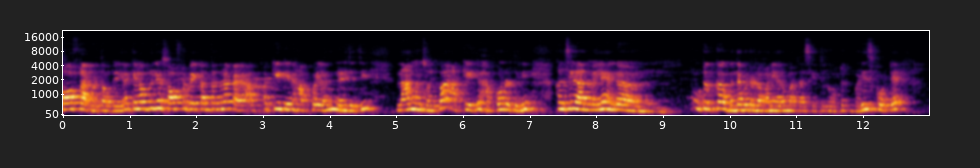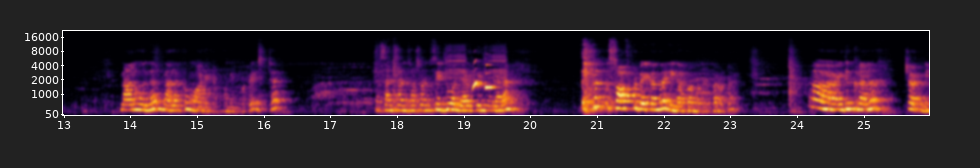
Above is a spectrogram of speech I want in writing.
ಸಾಫ್ಟ್ ಆಗಿಬಿಡ್ತಾವೆ ಬೇಗ. ಕೆಲವೊಬ್ಬರಿಗೆ ಸಾಫ್ಟ್ ಬೇಕಂತಂದ್ರೆ ಅಕ್ಕಿ ಹಿಟ್ಟೇನು ಹಾಕ್ಕೊಳ್ಳಿ ಅಂದ್ರೆ ನಡಿತೈತಿ. ನಾನು ಒಂದು ಸ್ವಲ್ಪ ಅಕ್ಕಿ ಹಿಟ್ಟು ಹಾಕ್ಕೊಂಡಿರ್ತೀನಿ ಕಲಸಿದಾದ್ಮೇಲೆ ಹಂಗೆ ಊಟಕ್ಕೆ ಬಂದೇ ಬಿಟ್ರು ನಮ್ಮ ಮನೆಯವರು ಮತ್ತು ಸೇತುವೆ ಊಟಕ್ಕೆ ಬಡಿಸ್ಕೊಟ್ಟೆ. ನಾನು ಒಂದು ನಾಲ್ಕು ಮಾಡಿಟ್ಕೊಂಡೆ ನೋಡ್ರಿ ಇಷ್ಟ. ಸಣ್ಣ ಸಣ್ಣ ಸಣ್ಣ ಸಣ್ಣ ಸಿದ್ದು ಒಂದು ಎರಡು ತಿಂಗಳ ಸಾಫ್ಟ್ ಬೇಕಂದ್ರೆ ಹಿಂಗೆ ಹಾಕೊಂಡು ನೋಡ್ರಿ ಪರೋಟ. ಇದಕ್ಕೆ ನಾನು ಚಟ್ನಿ,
